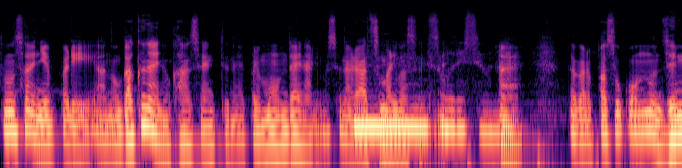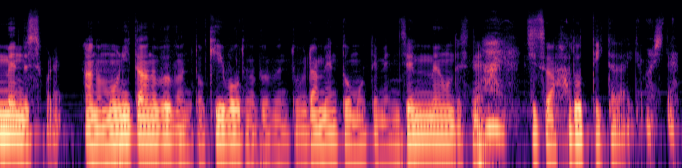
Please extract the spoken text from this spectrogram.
その際にやっぱりあの学内の感染っていうのはやっぱり問題になりますよねあれ集まりますんでうそうね。ですよね。はい、だからパソコンの全面ですこれあのモニターの部分とキーボードの部分と裏面と表面全面をですねはい。実ははどっていただいてまして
